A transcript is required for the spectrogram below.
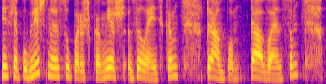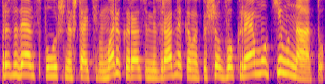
після публічної суперечки між Зеленським, Трампом та Венсом президент Сполучених Штатів Америки разом із радниками пішов в окрему кімнату.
